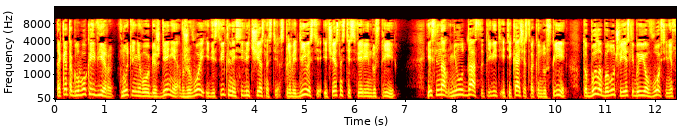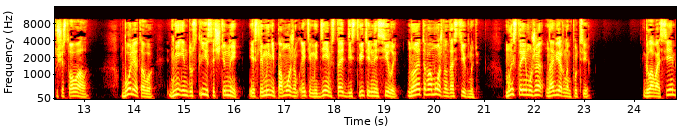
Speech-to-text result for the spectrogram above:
так это глубокой веры, внутреннего убеждения в живой и действительной силе честности, справедливости и честности в сфере индустрии. Если нам не удастся привить эти качества к индустрии, то было бы лучше, если бы ее вовсе не существовало. Более того, дни индустрии сочтены, если мы не поможем этим идеям стать действительной силой. Но этого можно достигнуть. Мы стоим уже на верном пути. Глава 7.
